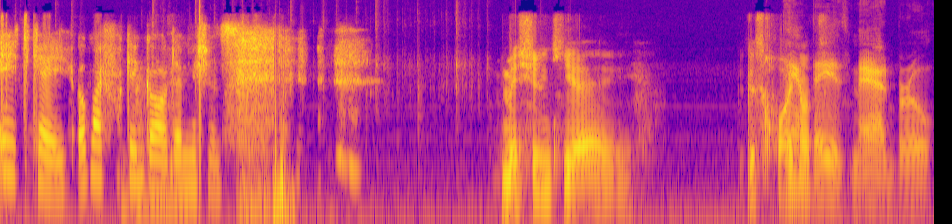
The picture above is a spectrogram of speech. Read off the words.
8k. Oh my fucking mm-hmm. god, the missions. Missions, yay. Because why Damn, not? they is mad, bro.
